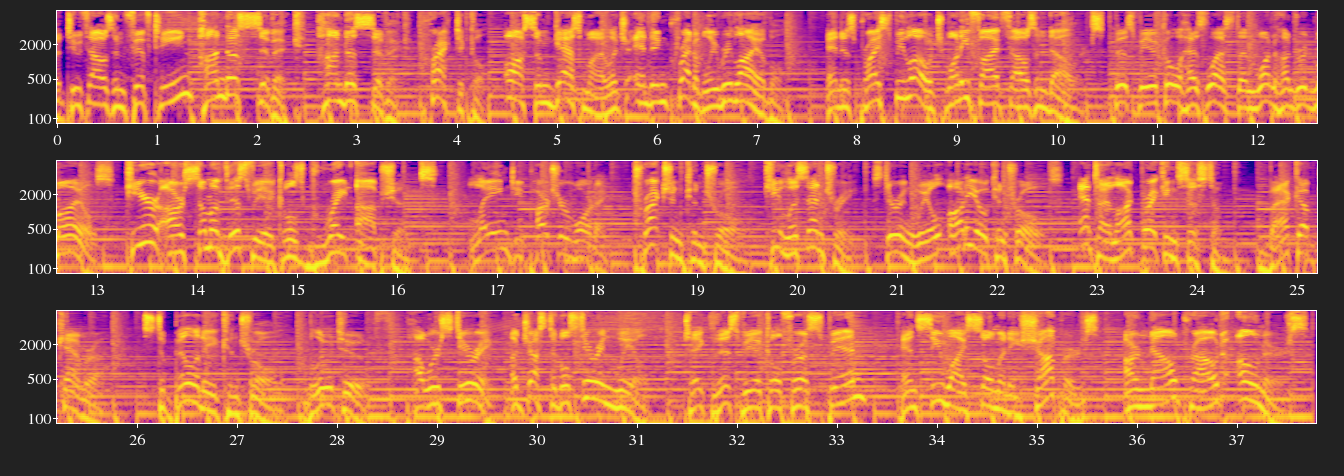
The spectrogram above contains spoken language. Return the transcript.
The 2015 Honda Civic. Honda Civic. Practical, awesome gas mileage, and incredibly reliable. And is priced below $25,000. This vehicle has less than 100 miles. Here are some of this vehicle's great options lane departure warning, traction control, keyless entry, steering wheel audio controls, anti lock braking system, backup camera stability control, Bluetooth, power steering, adjustable steering wheel. Take this vehicle for a spin and see why so many shoppers are now proud owners.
